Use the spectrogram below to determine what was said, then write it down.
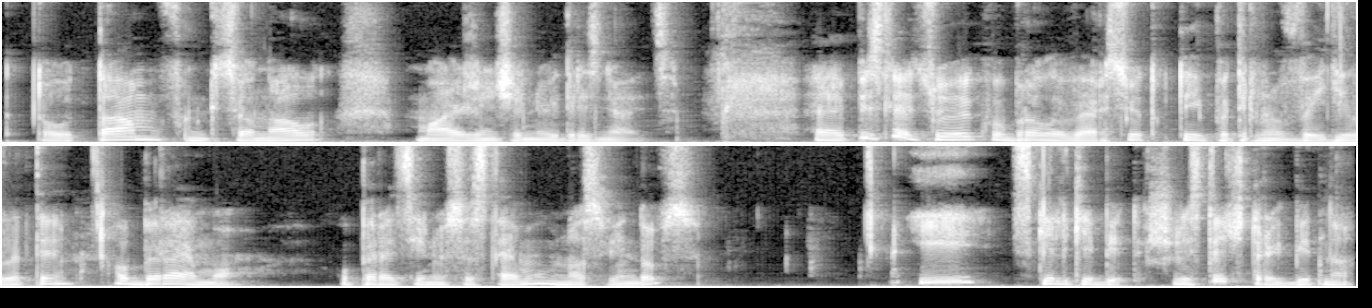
Тобто там функціонал майже нічим не відрізняється. Е, після цього, як ви обрали версію, тобто її потрібно виділити, обираємо операційну систему, у нас Windows. І скільки біт? 64-бітна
